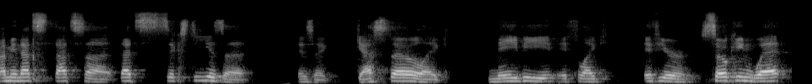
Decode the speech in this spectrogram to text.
I mean, that's, that's, uh, that's 60 is a, is a guess though. Like maybe if like, if you're soaking wet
